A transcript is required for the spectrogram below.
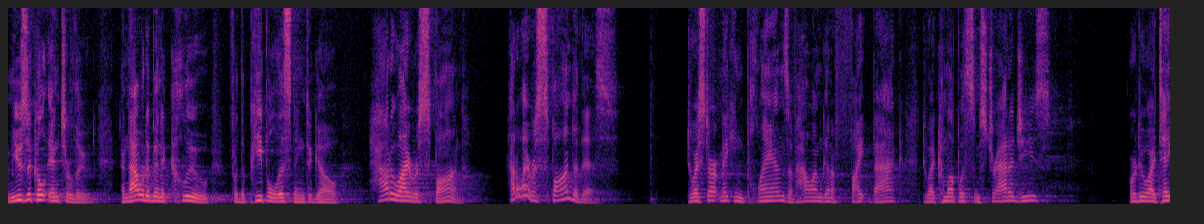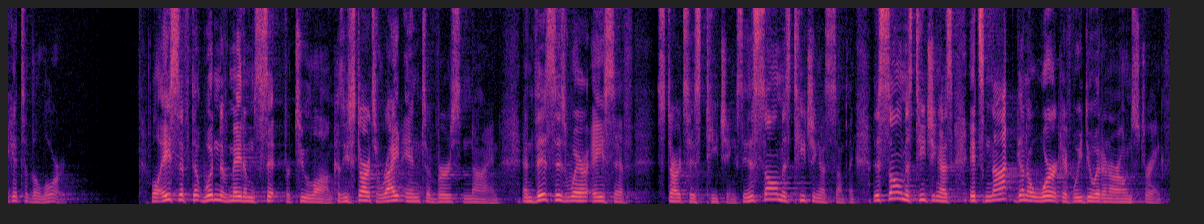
musical interlude. And that would have been a clue for the people listening to go, How do I respond? How do I respond to this? Do I start making plans of how I'm going to fight back? Do I come up with some strategies? Or do I take it to the Lord? Well, Asaph that wouldn't have made him sit for too long because he starts right into verse 9. And this is where Asaph starts his teaching. See, this psalm is teaching us something. This psalm is teaching us it's not going to work if we do it in our own strength.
